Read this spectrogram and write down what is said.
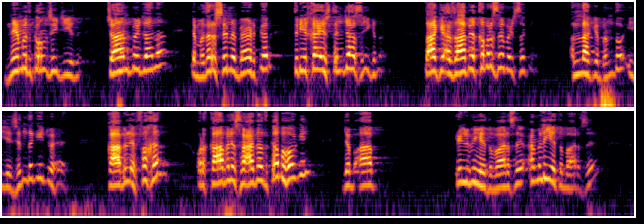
نعمت کون سی چیز ہے؟ چاند پہ جانا یا مدرسے میں بیٹھ کر طریقہ استنجا سیکھنا تاکہ عذاب قبر سے بچ سکے۔ اللہ کے بندو، یہ زندگی جو ہے قابل فخر اور قابل سعادت کب ہوگی؟ جب آپ علمی اعتبار سے، عملی اعتبار سے،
